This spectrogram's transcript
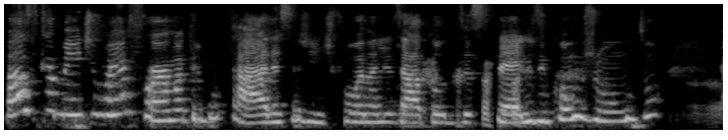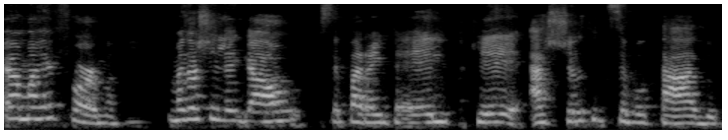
Basicamente uma reforma tributária, se a gente for analisar todos esses PLs em conjunto, é uma reforma. Mas eu achei legal separar em PL, porque a chance de ser votado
